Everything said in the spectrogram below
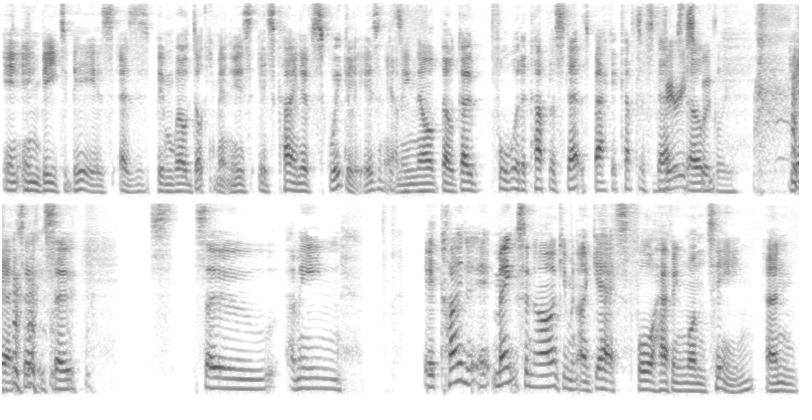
in in B two B is as has been well documented is is kind of squiggly, isn't it? It's- I mean, they'll they'll go forward a couple of steps, back a couple of steps. very squiggly. yeah, exactly. So, so I mean, it kind of it makes an argument, I guess, for having one team and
